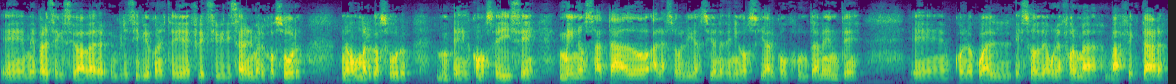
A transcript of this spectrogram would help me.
Eh, me parece que se va a ver en principio con esta idea de flexibilizar el Mercosur, ¿no? un Mercosur, eh, como se dice, menos atado a las obligaciones de negociar conjuntamente, con lo cual eso de alguna forma va a afectar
